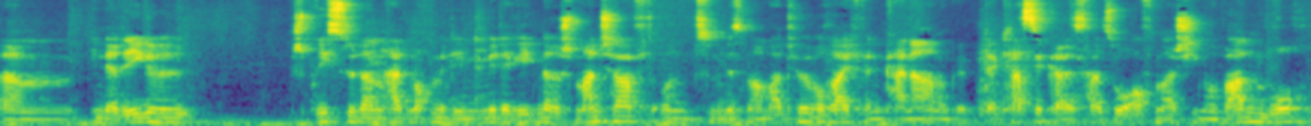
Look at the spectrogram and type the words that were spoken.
Ähm, in der Regel sprichst du dann halt noch mit, dem, mit der gegnerischen Mannschaft und zumindest im Amateurbereich, wenn, keine Ahnung, der Klassiker ist halt so oft mal Schien- und Wadenbruch,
